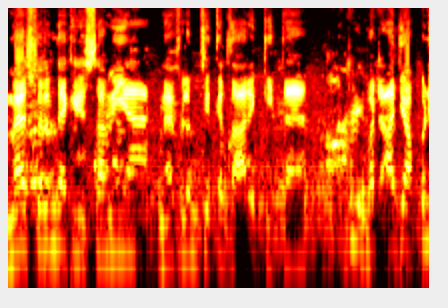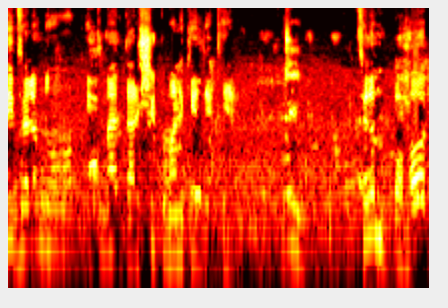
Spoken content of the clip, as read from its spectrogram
ਮੈਂ ਇਸ ਫਿਲਮ ਦਾ ਇੱਕ ਹਿੱਸਾ ਵੀ ਹਾਂ ਮੈਂ ਫਿਲਮ 'ਚ ਕਿਰਦਾਰ ਇੱਕ ਕੀਤਾ ਹੈ ਬਟ ਅੱਜ ਆਪਣੀ ਫਿਲਮ ਨੂੰ ਇੱਕ ਮੈਂ ਦਰਸ਼ਕ ਬਣ ਕੇ ਦੇਖਿਆ। ਜੀ। ਫਿਲਮ ਬਹੁਤ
